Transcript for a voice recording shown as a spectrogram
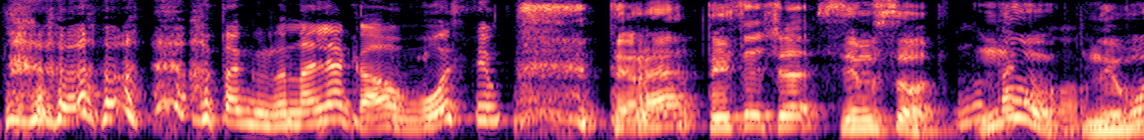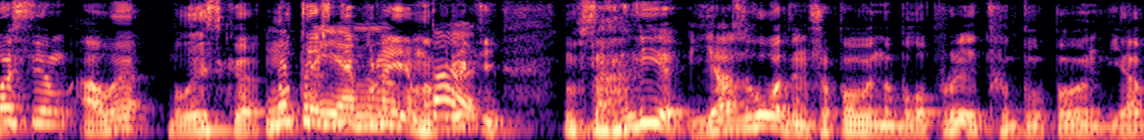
А так вже налякав, 8. Тере 1700. Ну, Ну, не 8, але близько. Ну, теж Неприємно. неприємно, Так. Ну, взагалі, я згоден, що повинно було прийти. Повин... Я...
